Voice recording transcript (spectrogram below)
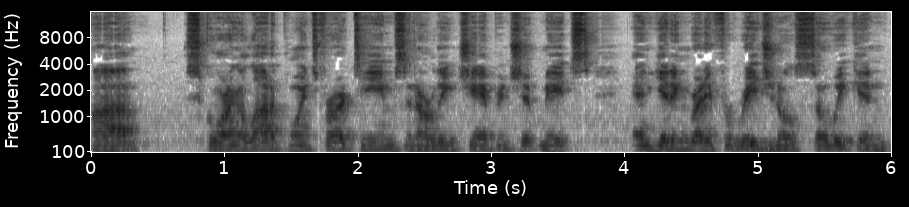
uh, scoring a lot of points for our teams in our league championship meets, and getting ready for regionals so we can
